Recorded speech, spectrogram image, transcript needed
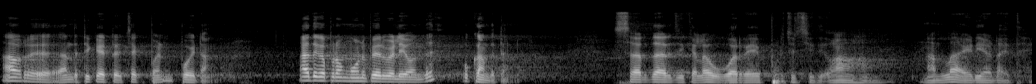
அவர் அந்த டிக்கெட்டை செக் பண்ணி போயிட்டாங்க. அதுக்கப்புறம் மூணு பேர் வெளியே வந்து உட்காந்துட்டாங்க சர்தார்ஜிக்கெல்லாம் ஒரே பிடிச்சிச்சு இது. ஆஹா நல்ல ஐடியாடா இது.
